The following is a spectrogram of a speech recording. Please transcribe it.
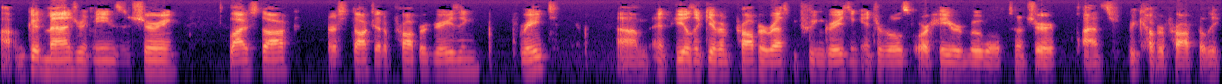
Um, good management means ensuring livestock are stocked at a proper grazing rate um, and fields are given proper rest between grazing intervals or hay removal to ensure plants recover properly.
